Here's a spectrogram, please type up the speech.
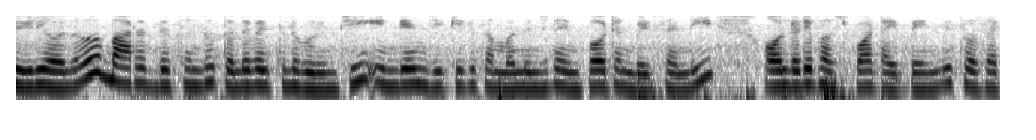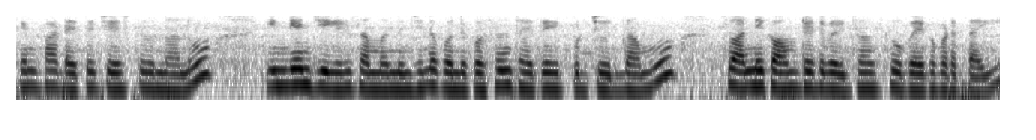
వీడియోలో భారతదేశంలో తొలి వ్యక్తుల గురించి ఇండియన్ జీకేకి సంబంధించిన ఇంపార్టెంట్ బిట్స్ అండి. ఆల్రెడీ ఫస్ట్ పార్ట్ అయిపోయింది. సో సెకండ్ పార్ట్ అయితే చేస్తున్నాను ఇండియన్ జీకేకి సంబంధించిన కొన్ని క్వశ్చన్స్ అయితే ఇప్పుడు చూద్దాము. సో అన్ని కాంపిటేటివ్ ఎగ్జామ్స్కి ఉపయోగపడతాయి.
